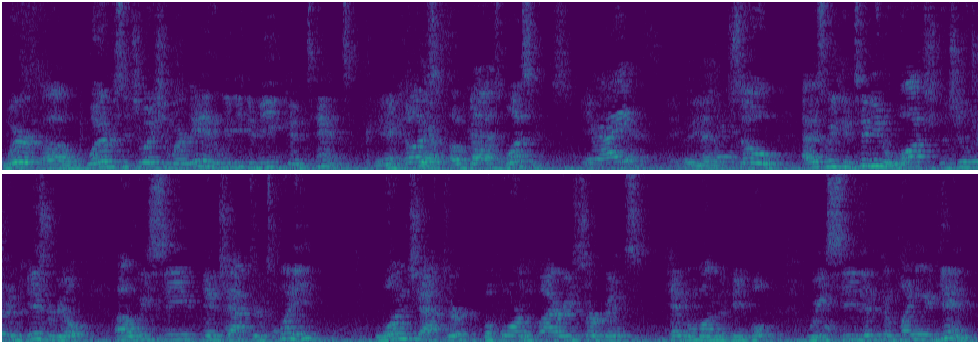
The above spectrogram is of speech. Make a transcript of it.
where, uh, whatever situation we're in, we need to be content because of God's blessings. Right? Amen. So, as we continue to watch the children of Israel, uh, we see in chapter 20, one chapter before the fiery serpents came among the people, we see them complaining again.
